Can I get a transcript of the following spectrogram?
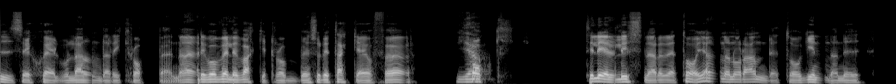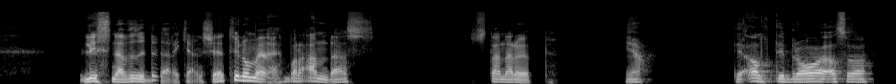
i sig själv och landar i kroppen. Det var väldigt vackert Robin, så det tackar jag för. Ja. Och till er lyssnare, ta gärna några andetag innan ni lyssnar vidare kanske till och med. Bara andas, stannar upp. Ja, det är alltid bra. Alltså,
